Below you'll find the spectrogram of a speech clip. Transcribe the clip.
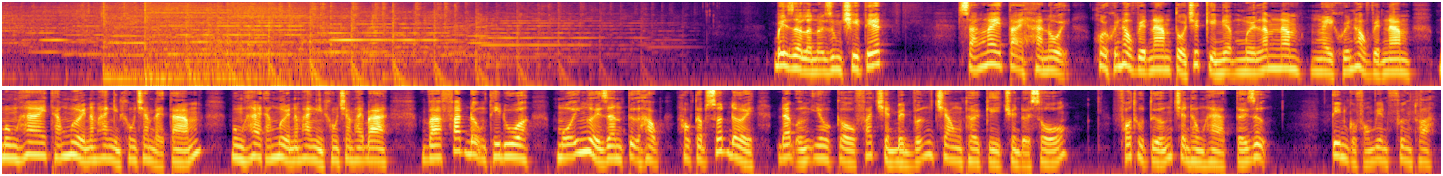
Bây giờ là nội dung chi tiết. Sáng nay tại Hà Nội, Hội khuyến học Việt Nam tổ chức kỷ niệm 15 năm Ngày khuyến học Việt Nam mùng 2 tháng 10 năm 2008, mùng 2 tháng 10 năm 2023 và phát động thi đua mỗi người dân tự học, học tập suốt đời đáp ứng yêu cầu phát triển bền vững trong thời kỳ chuyển đổi số. Phó Thủ tướng Trần Hồng Hà tới dự. Tin của phóng viên Phương Thoa.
